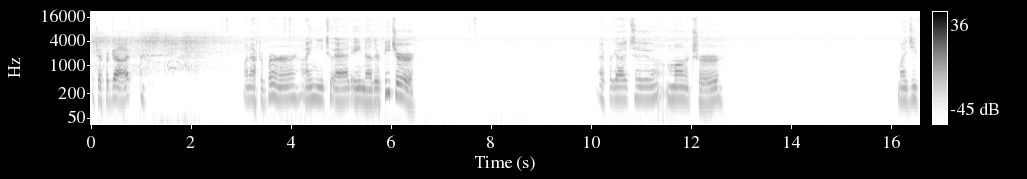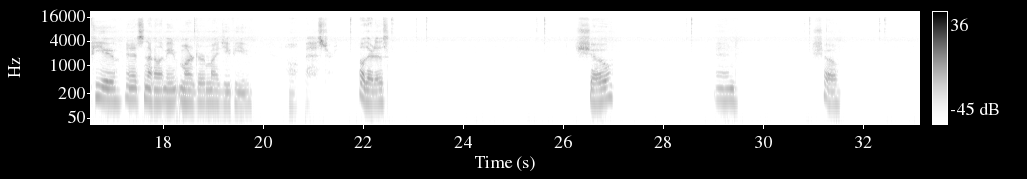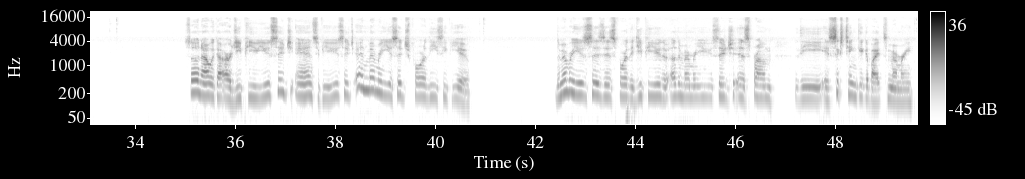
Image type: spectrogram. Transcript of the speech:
Which I forgot on Afterburner, I need to add another feature. I forgot to monitor my GPU, and it's not going to let me monitor my GPU. Oh, bastard. Oh, there it is. Show and show. So now we got our GPU usage and CPU usage and memory usage for the CPU. The memory usage is for the GPU, the other memory usage is from the 16 gigabytes memory.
